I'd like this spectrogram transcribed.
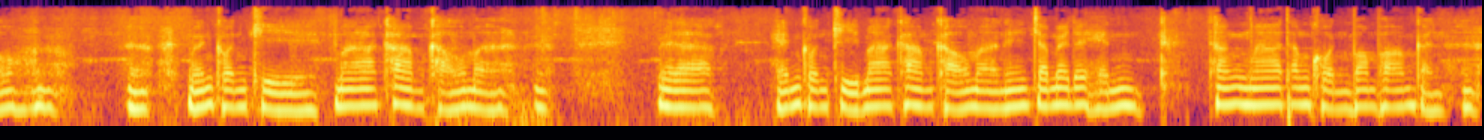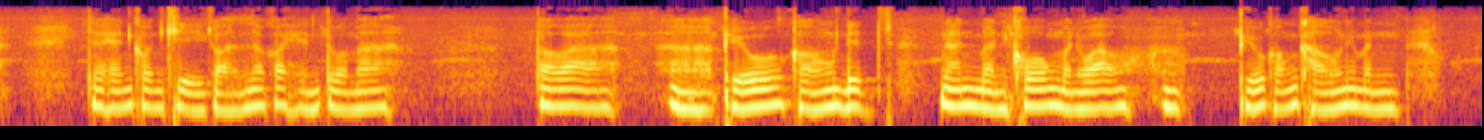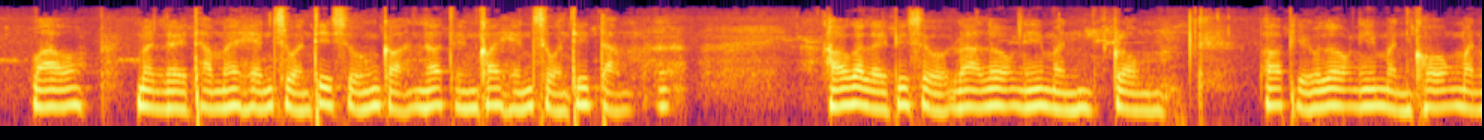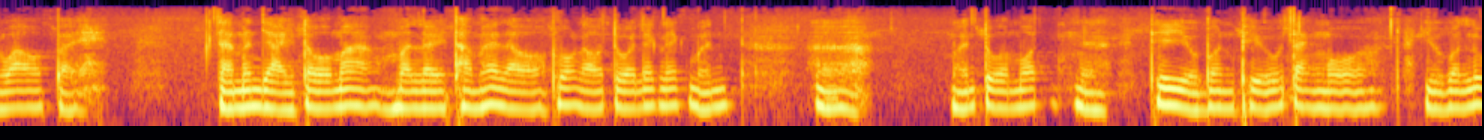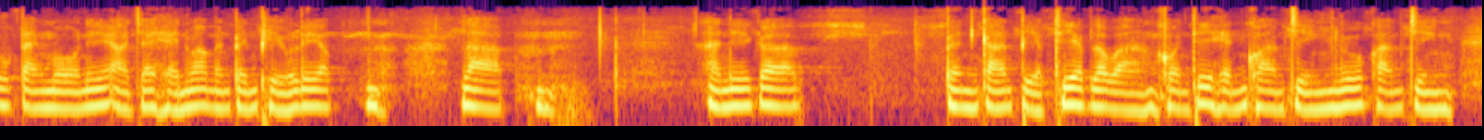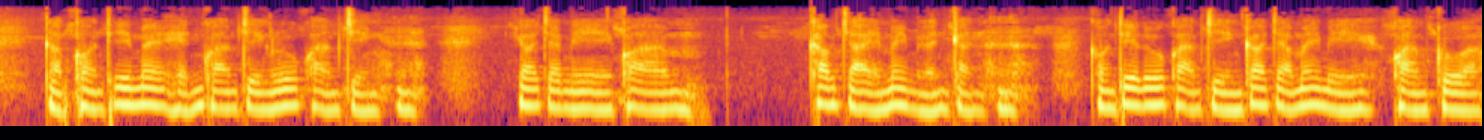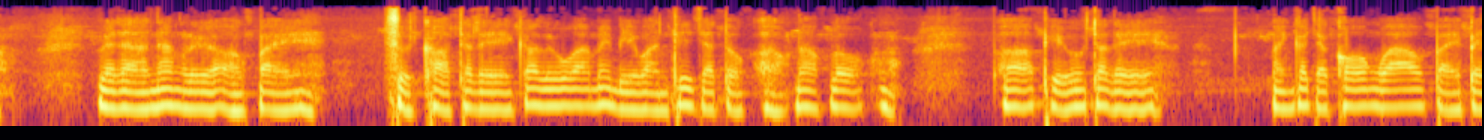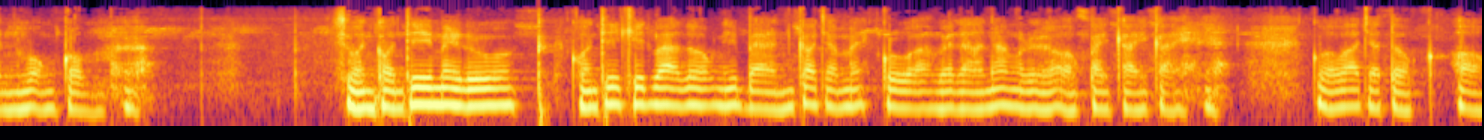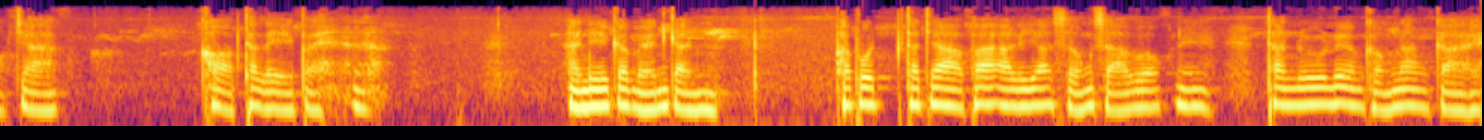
เหมือนคนขี่ม้าข้ามเขามา เวลาเห็นคนขี่ม้าข้ามเขามานี้จะไม่ได้เห็นทั้งม้าทั้งคนพร้อม ๆกัน จะเห็นคนขี่ก่อน แล้วก็เห็นตัวม้า เพราะว่าผิวของดินนั้นมันโค้งมันว้าวผิวของเขานี่มันว้าว มันเลยทำให้เห็นส่วนที่สูงก่อน แล้วถึงค่อยเห็นส่วนที่ต่ำเขาก็เลยพิสูจน์ว่าโลกนี้มันกลม เพราะผิวโลกนี้มันโค้งมันเว้าไป แต่มันใหญ่โตมาก มันเลยทำให้เราพวกเราตัวเล็กๆเหมือนเหมือนตัวมดที่อยู่บนผิวแตงโม อยู่บนลูกแตงโมนี้อาจจะเห็นว่ามันเป็นผิวเรียบราบ อันนี้ก็เป็นการเปรียบเทียบระหว่างคนที่เห็นความจริง รู้ความจริง กับคนที่ไม่เห็นความจริง รู้ความจริง ก็จะมีความเข้าใจไม่เหมือนกัน คนที่รู้ความจริงก็จะไม่มีความกลัว เวลานั่งเรือออกไป สุดขอบทะเล ก็รู้ว่าไม่มีวันที่จะตกออกนอกโลก เพราะผิวทะเล มันก็จะโค้งว้าวไปเป็นวงกลม ส่วนคนที่ไม่รู้คนที่คิดว่าโลกนี้แบนก็จะไม่กลัวเวลานั่งเรือออกไปไกลๆกลัวว่าจะตกออกจากขอบทะเลไป อันนี้ก็เหมือนกัน พระพุทธเจ้าพระอริยสงสาวกนี่ท่านรู้เรื่องของร่างกาย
